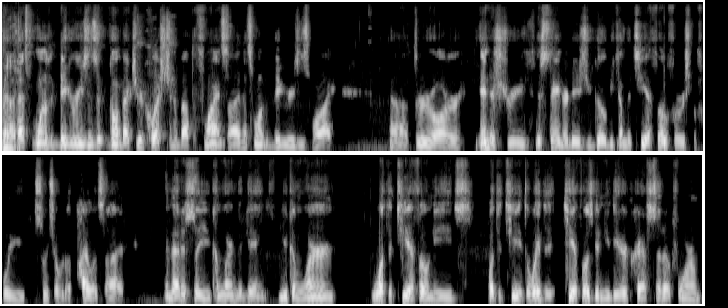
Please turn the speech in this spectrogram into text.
uh, that's one of the big reasons. Going back to your question about the flying side, that's one of the big reasons why, uh, through our industry, the standard is you go become a TFO first before you switch over to the pilot side, and that is so you can learn the game. You can learn what the TFO needs, what the T, the way the TFO is going to need the aircraft set up for them,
